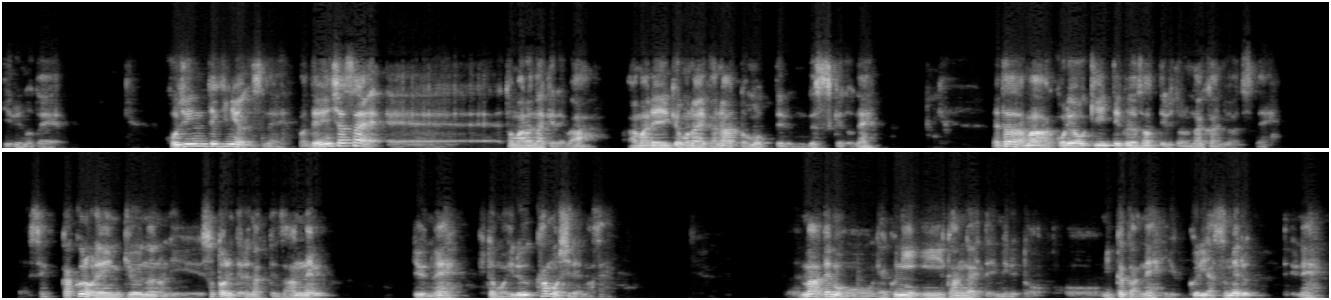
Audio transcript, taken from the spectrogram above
いるので、個人的にはですね、まあ、電車さええー、止まらなければ、あまり影響もないかなと思ってるんですけどね。ただまあ、これを聞いてくださっている人の中にはですね、せっかくの連休なのに外に出れなくて残念っていうね、人もいるかもしれません。まあでも逆に考えてみると、3日間ね、ゆっくり休めるっていうね、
